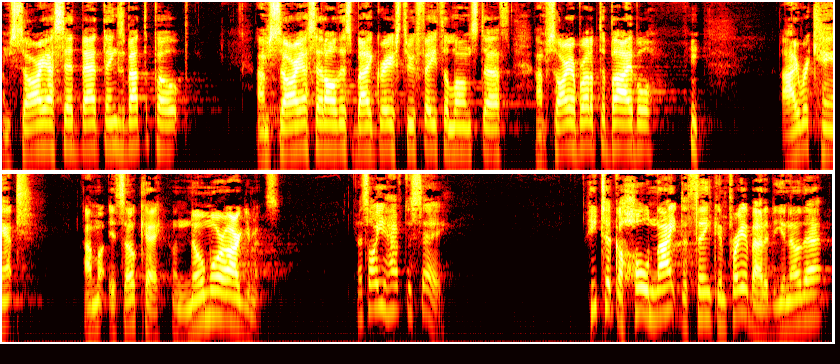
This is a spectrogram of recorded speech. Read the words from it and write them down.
I'm sorry I said bad things about the Pope. I'm sorry I said all this by grace through faith alone stuff. I'm sorry I brought up the Bible. I recant. I'm, it's okay. No more arguments. That's all you have to say. He took a whole night to think and pray about it. Do you know that?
